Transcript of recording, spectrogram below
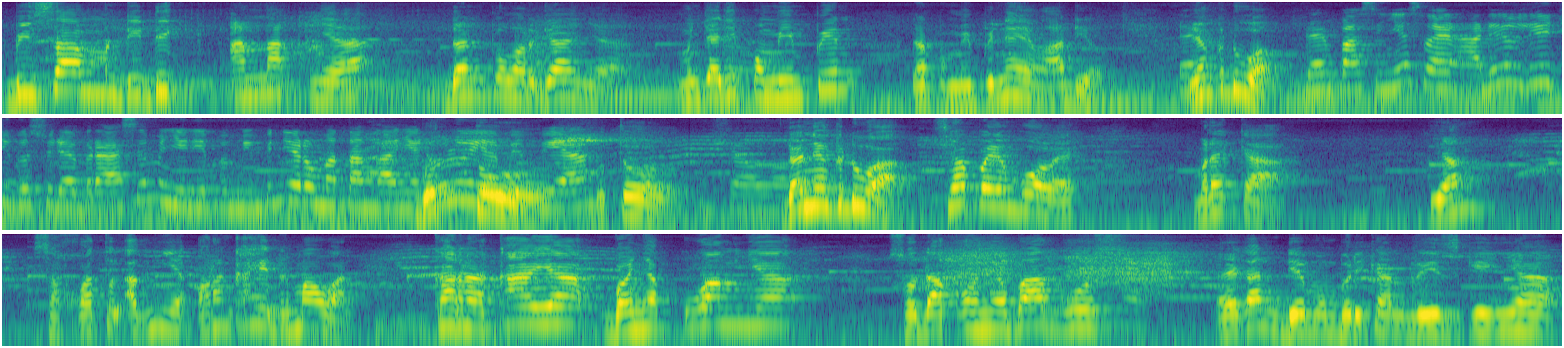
Bisa mendidik anaknya dan keluarganya. Menjadi pemimpin dan pemimpinnya yang adil. Dan- yang kedua. Dan pastinya selain adil dia juga sudah berhasil menjadi pemimpinnya rumah tangganya betul, dulu ya Bib ya. Betul. Dan yang kedua, siapa yang boleh? Mereka yang sakhwatul agniya, orang kaya dermawan. Karena kaya, banyak uangnya, sodakohnya bagus. Ya kan, dia memberikan rizkinya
